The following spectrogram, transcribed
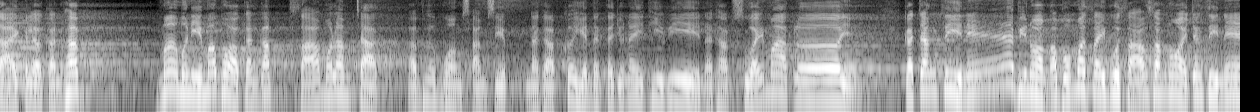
หลายๆกันแล้วกันครับ เมื่อมือนี้มาพอกันครับสาวมอลำจากอำเภอเมือง30 นะครับก็เห็นตั้งแต่อยู่ในทีวีนะครับ สวยมากเลยกระจังสีแน่พี่น้องเอาผมมาใส่ผู้สาวซ้ำหน่อยจังสีแน่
